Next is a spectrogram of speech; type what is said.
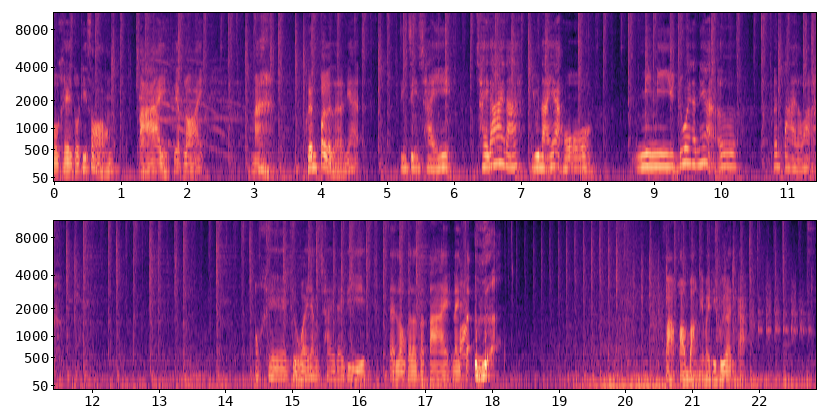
โอเค ตัวที่สองตายเรียบร้อย มา เพื่อนเปิดแล้วเนี่ย จริงๆใช้ใช้ได้นะอยู่ไหนอะโฮโอ มีมีอยู่ด้วยนะเนี่ย เออ เพื่อนตายแล้วอะโอเค ถือว่ายังใช้ได้ดี แต่เรากำลังจะตายในสะเอือฝากความหวังนี้ไว้ที่เพื่อนค่ะโอเค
